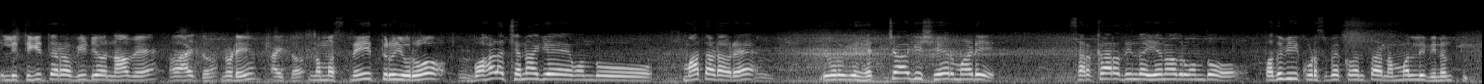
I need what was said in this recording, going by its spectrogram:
ಇಲ್ಲಿ ತೆಗಿತಾರ ವಿಡಿಯೋ ನಾವೇ. ಆಯ್ತು. ನೋಡಿ ಆಯ್ತು. ನಮ್ಮ ಸ್ನೇಹಿತರು ಇವರು ಬಹಳ ಚೆನ್ನಾಗಿ ಒಂದು ಮಾತಾಡವ್ರೆ. ಇವರಿಗೆ ಹೆಚ್ಚಾಗಿ ಶೇರ್ ಮಾಡಿ ಸರ್ಕಾರದಿಂದ ಏನಾದರೂ ಒಂದು ಪದವಿ ಕೊಡಿಸ್ಬೇಕು ಅಂತ ನಮ್ಮಲ್ಲಿ ವಿನಂತಿ.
